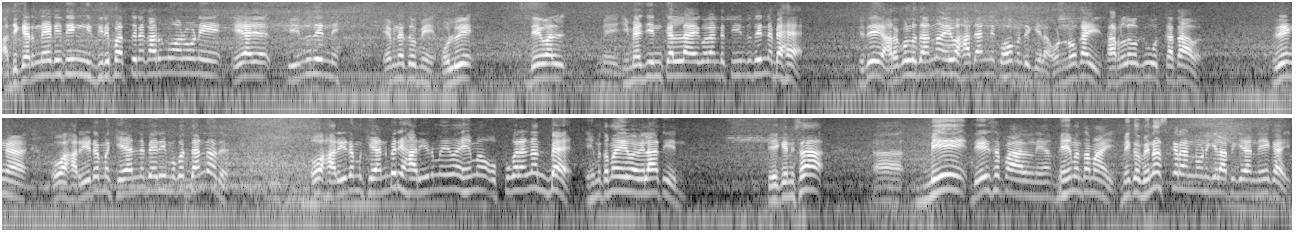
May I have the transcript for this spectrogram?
අධිකරණයට ඉතින් ඉදිරිපත් වෙන කරුණු අනුවනේ ඒ අය තීන්දුව දෙන්නේ. එහෙම නැතුව මේ ඔළුවේ දේවල් මේ ඉමැජින් කරලා ඒගොල්ලන්ට තීන්දුව දෙන්න බෑ. ඉතින් අරගොල්ලෝ දන්නවා ඒව හදන්නේ කොහොමද කියලා. ඔන්න ඕකයි සරලව කිව්වොත් කතාව. ඉතින් ඕවා හරියටම කියන්න බැරි මොකද දන්නවද? ඕවා හරියටම කියන්න බැරි හරියටම ඒවා එහෙම ඔප්පු කරන්නත් බෑ. එහෙම තමයි ඒවා වෙලා තියෙන්නේ. ඒක නිසා මේ දේශපාලනය මෙහෙම තමයි. මේක වෙනස් කරන්න ඕනේ කියලා අපි කියන්නේ ඒකයි.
